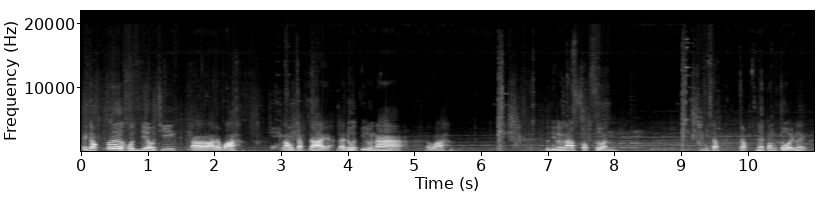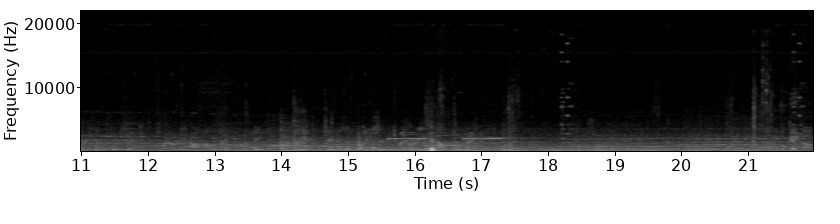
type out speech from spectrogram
ไอ้ด็อกเตอร์คนเดียวที่อ่าอะไรวะ เราจับได้อะแล้วโดนอิโลนาอะไรวะ โดนอิโลนาสอบสวน มีจับจับเนื้อต้องตัวด้วยอึ๊บ Okay, Knox.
